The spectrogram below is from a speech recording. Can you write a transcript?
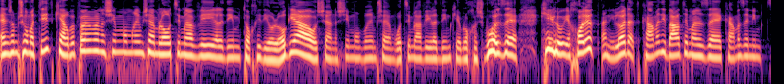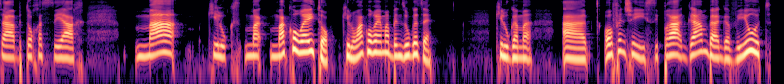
אין שם שום עתיד, כי הרבה פעמים אנשים אומרים שהם לא רוצים להביא ילדים מתוך אידיאולוגיה, או שאנשים אומרים שהם רוצים להביא ילדים כי הם לא חשבו על זה. כאילו, יכול להיות, אני לא יודעת, כמה דיברתם על זה, כמה זה נמצא בתוך השיח, מה, כאילו, מה, מה קורה איתו? כאילו, מה קורה עם הבן זוג הזה? כאילו, גם האופן שהיא סיפרה, גם באגביות,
